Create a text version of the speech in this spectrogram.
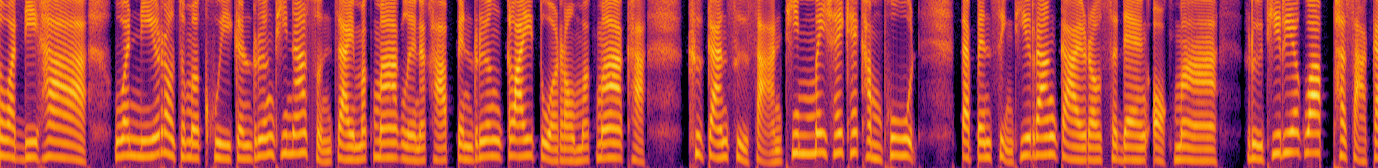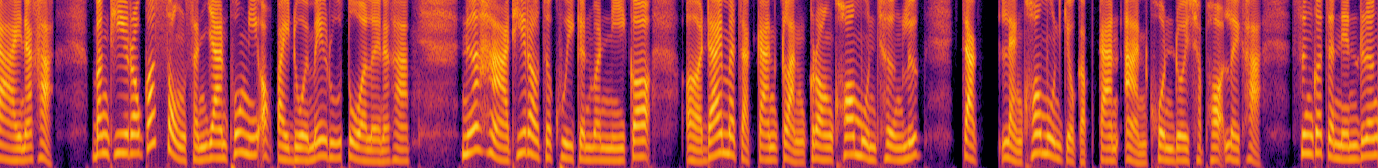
สวัสดีค่ะ วันนี้เราจะมาคุยกันเรื่องที่น่าสนใจมาก ๆ เลยนะคะ เป็นเรื่องใกล้ตัวเรามาก ๆ ค่ะ คือการสื่อสารที่ไม่ใช่แค่คำพูด แต่เป็นสิ่งที่ร่างกายเราแสดงออกมา หรือที่เรียกว่าภาษากายนะคะ บางทีเราก็ส่งสัญญาณพวกนี้ออกไปโดยไม่รู้ตัวเลยนะคะ เนื้อหาที่เราจะคุยกันวันนี้ก็ได้มาจากการกลั่นกรองข้อมูลเชิงลึก จากแหล่งข้อมูลเกี่ยวกับการอ่านคนโดยเฉพาะเลยค่ะ ซึ่งก็จะเน้นเรื่อง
